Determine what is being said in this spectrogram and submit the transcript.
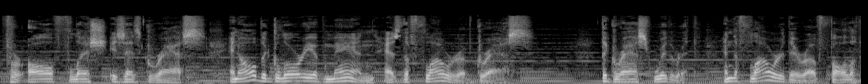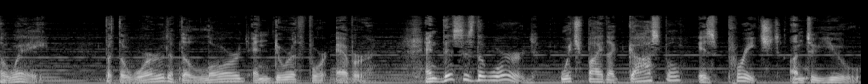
For all flesh is as grass, and all the glory of man as the flower of grass. The grass withereth, and the flower thereof falleth away. But the word of the Lord endureth forever. And this is the word which by the gospel is preached unto you.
